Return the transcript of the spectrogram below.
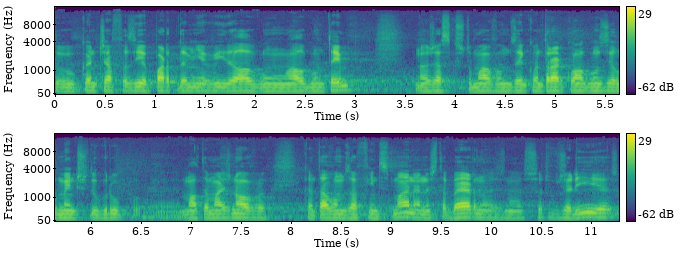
O canto já fazia parte da minha vida há algum, há algum tempo. Nós já se costumávamos encontrar com alguns elementos do grupo, eh, malta mais nova, cantávamos ao fim de semana nas tabernas, nas cervejarias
